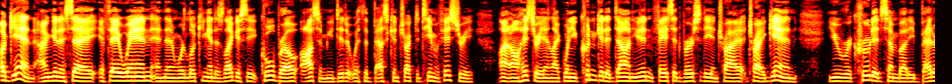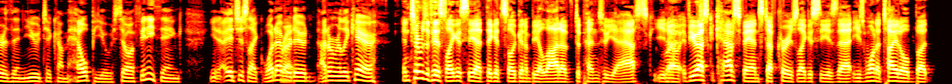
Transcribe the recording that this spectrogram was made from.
again, I'm going to say if they win and then we're looking at his legacy, cool, bro, awesome. You did it with the best constructed team of history on all history. And like when you couldn't get it done, you didn't face adversity and try try again. You recruited somebody better than you to come help you. So, if anything, you know, it's just like whatever, Right. dude. I don't really care. In terms of his legacy, I think it's still going to be a lot of depends who you ask. You know, Right. if you ask a Cavs fan, Steph Curry's legacy is that he's won a title, but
